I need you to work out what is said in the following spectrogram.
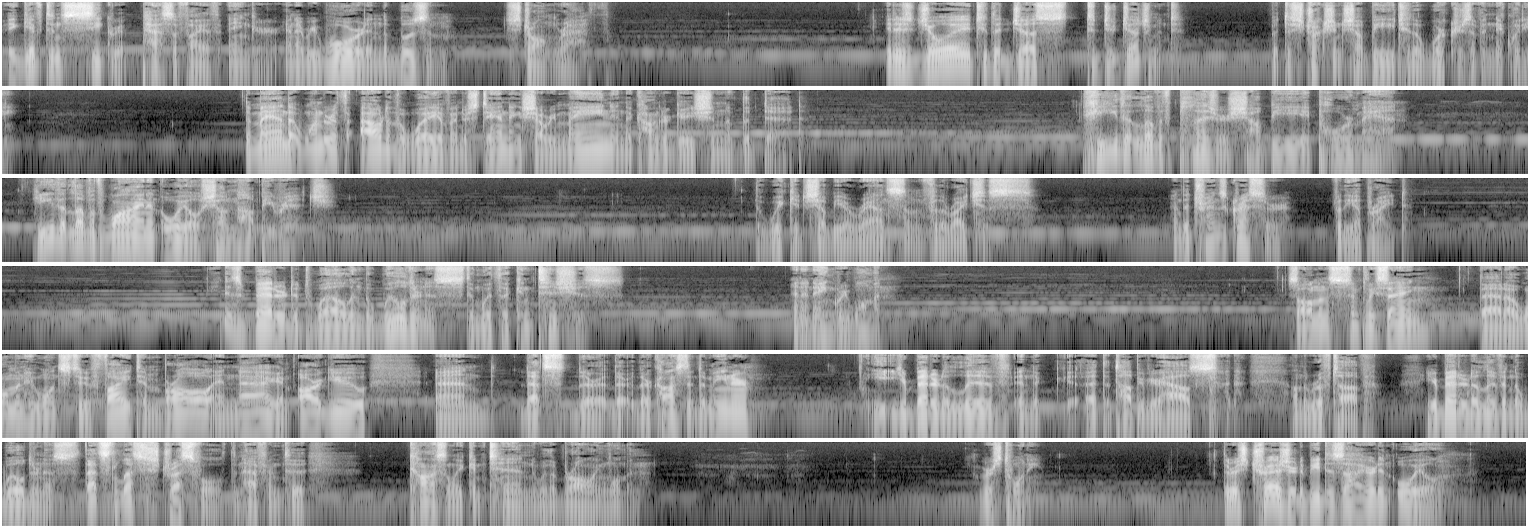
A gift in secret pacifieth anger, and a reward in the bosom strong wrath. It is joy to the just to do judgment, but destruction shall be to the workers of iniquity. The man that wandereth out of the way of understanding shall remain in the congregation of the dead. He that loveth pleasure shall be a poor man. He that loveth wine and oil shall not be rich. The wicked shall be a ransom for the righteous, and the transgressor for the upright. It is better to dwell in the wilderness than with a contentious and an angry woman. Solomon's simply saying that a woman who wants to fight and brawl and nag and argue and that's their their, their constant demeanor you're better to live in the at the top of your house on the rooftop you're better to live in the wilderness. That's less stressful than having to constantly contend with a brawling woman. Verse 20 There is treasure to be desired in oil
